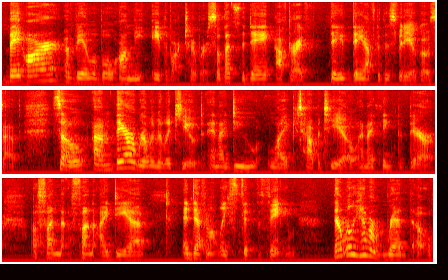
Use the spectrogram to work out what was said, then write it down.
They are available on the 8th of October. So that's the day after I day, day after this video goes up. So um, they are really, really cute. And I do like Tapatio. And I think that they're a fun, fun idea and definitely fit the theme. They don't really have a red though.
